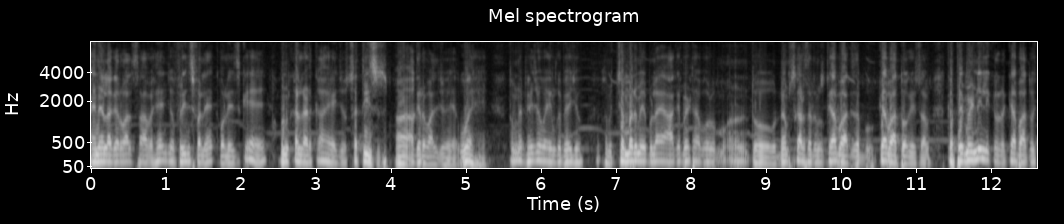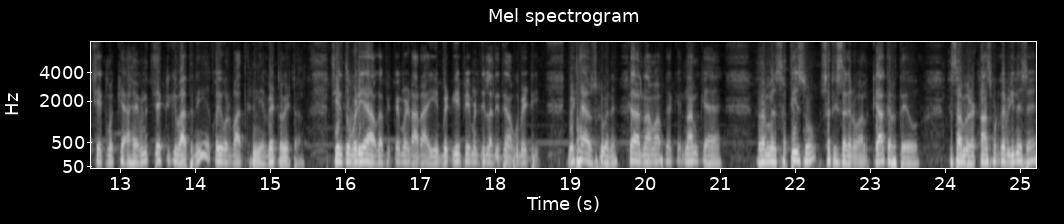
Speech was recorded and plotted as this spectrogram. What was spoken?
एन एल अग्रवाल साहब हैं, जो प्रिंसिपल हैं कॉलेज के, उनका लड़का है जो सतीश अग्रवाल जो है, वो है। तुमने भेजो भाई इनको भेजो। चंबर में बुलाया, आगे बैठा, वो तो नमस्कार सर क्या बात है सब, क्या बात हो गई साहब क्या पेमेंट नहीं निकल रहा? क्या बात हो? चेक में क्या है? मैंने चेक की बात नहीं है, कोई और बात करनी है। बैठो बेटा चेक तो बढ़िया होगा, अभी पेमेंट आ रहा है, ये ये पेमेंट दिला देते हैं आपको बेटी बिठाया उसको मैंने। क्या नाम आपका नाम क्या है? मैं सतीश हूँ, सतीश अग्रवाल। क्या करते हो? साहब मेरा ट्रांसपोर्ट का बिज़नेस है।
